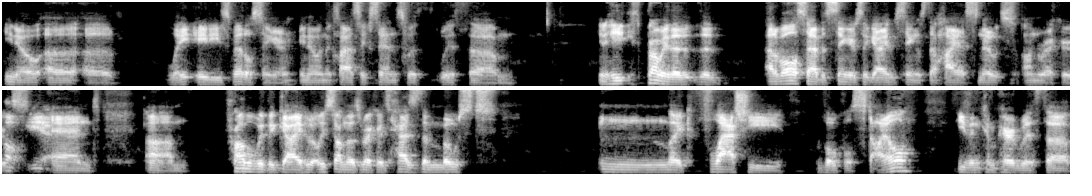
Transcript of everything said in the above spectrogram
you know, a, a late '80s metal singer, you know, in the classic sense. With with, um, you know, he, he's probably the the out of all Sabbath singers, the guy who sings the highest notes on records. Oh, yeah. and um, probably the guy who, at least on those records, has the most mm, like flashy vocal style even compared with uh,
